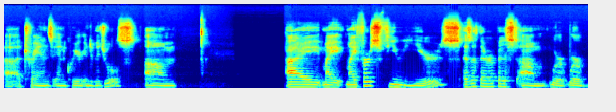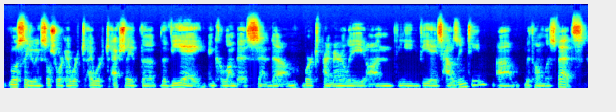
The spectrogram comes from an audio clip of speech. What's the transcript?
uh, trans and queer individuals. Um, I my my first few years as a therapist um, were were mostly doing social work. I worked I worked actually at the the VA in Columbus and um, worked primarily on the VA's housing team um, with homeless vets.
